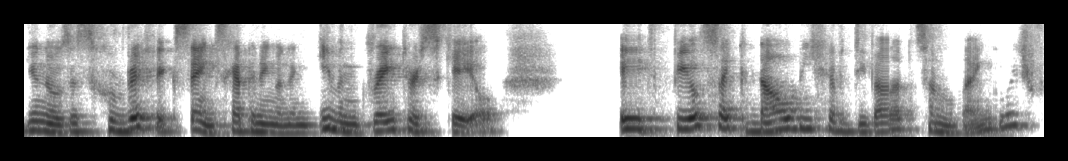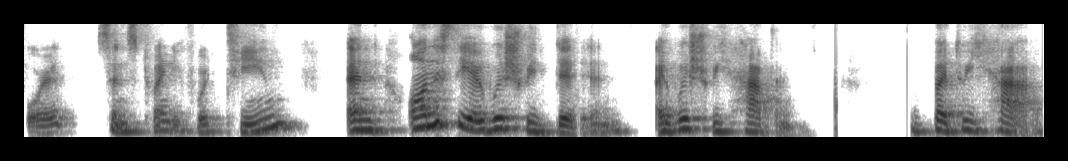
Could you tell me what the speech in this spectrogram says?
you know these horrific things happening on an even greater scale it feels like now we have developed some language for it since 2014 and honestly i wish we didn't. I wish we haven't. But we have.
